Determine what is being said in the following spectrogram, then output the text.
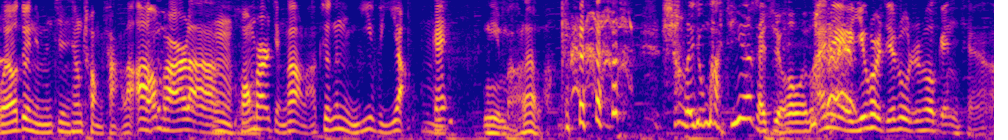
我要对你们进行惩罚了啊！黄牌了啊！嗯，黄牌警告了，就跟你衣服一样。该你麻来了，上来就骂街还行，我操！哎，那个一会儿结束之后给你钱啊！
